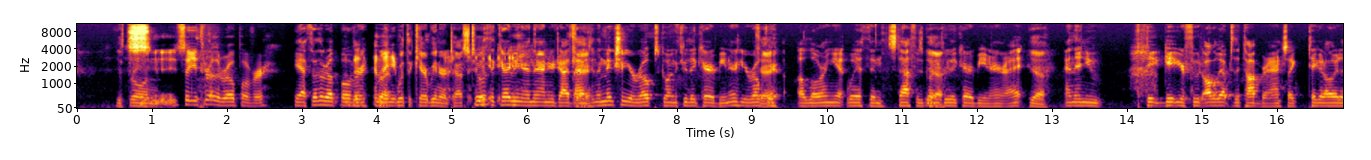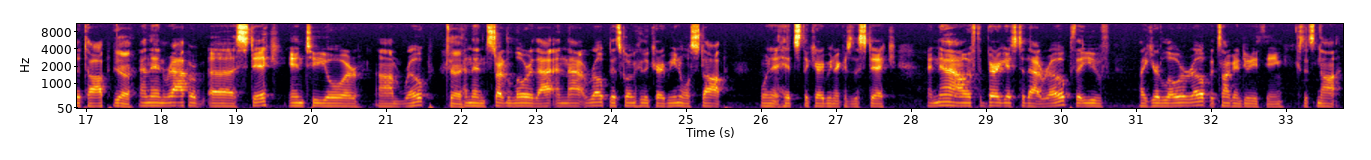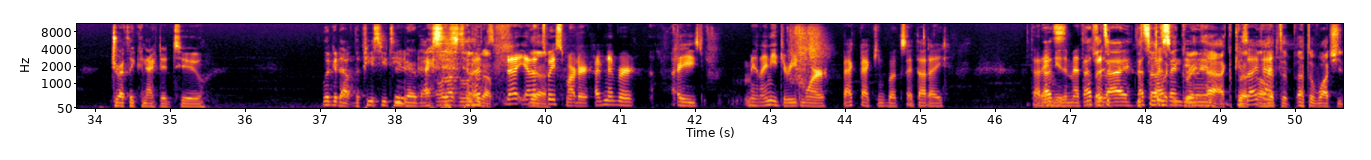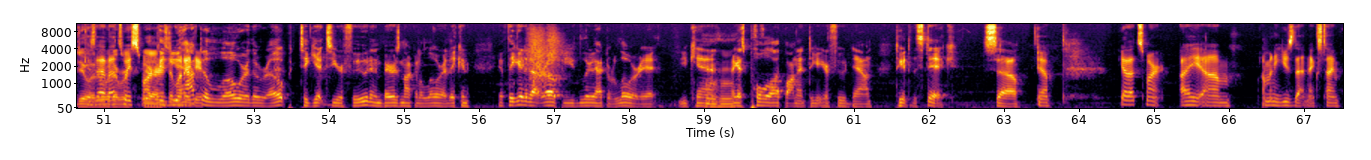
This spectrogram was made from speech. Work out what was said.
You're throwing So you throw the rope over, Yeah, throw the rope over. and right, then you with the carabiner attached to with it. With the carabiner in there and your dry bags, Okay. and then make sure your rope's going through the carabiner. Your rope Okay. you're uh, lowering it with and stuff is going Yeah. through the carabiner, right? yeah. And then you d- get your food all the way up to the top branch, like take it all the way to the top, Yeah. and then wrap a, a stick into your um, rope, Okay. and then start to lower that, and that rope that's going through the carabiner will stop when it hits the carabiner because of the stick. And now, if the bear gets to that rope that you've, like your lower rope, it's not going to do anything because it's not directly connected to. Look it up, the PCT hmm. bear bag I'm gonna have to system. look it That's, that yeah, that's Yeah. way smarter. I've never, I, man, I need to read more backpacking books. I thought I, I thought I knew the method. that's what I- That that's what I've like a been great doing. hack, 'Cause but I've I'll had- have to I have to watch you do it. 'cause or that- that's way smarter because the you have to lower the rope to get to your food, and bear's not going to lower it. They can, if they get to that rope, you literally have to lower it. You can't, Mhm. I guess, pull up on it to get your food down to get to the stick. So Yeah, yeah, that's smart. I um, I'm gonna use that next time.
